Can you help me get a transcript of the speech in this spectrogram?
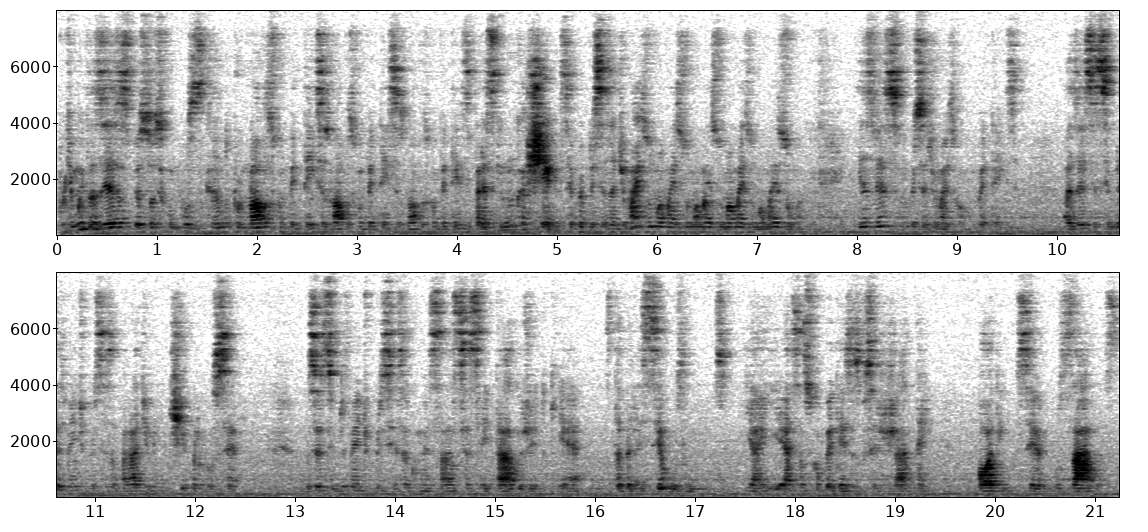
Porque muitas vezes as pessoas ficam buscando por novas competências, novas competências, novas competências, parece que nunca chega. Sempre precisa de mais uma, mais uma, mais uma, mais uma, mais uma. E às vezes você não precisa de mais uma competência. Às vezes você simplesmente precisa parar de mentir para você. Você simplesmente precisa começar a se aceitar do jeito que é, estabelecer os limites. E aí essas competências que você já tem podem ser usadas.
